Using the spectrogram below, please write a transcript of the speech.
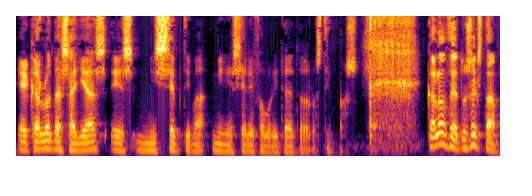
el Carlos de Sayas es mi séptima miniserie favorita de todos los tiempos. Calonce, tu sexta.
